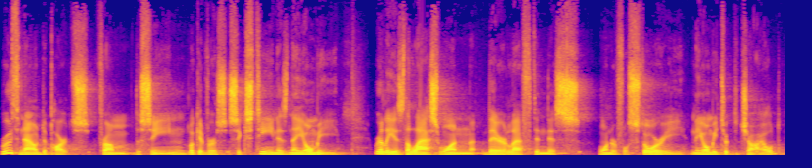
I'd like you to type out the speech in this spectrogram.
Ruth now departs from the scene, look at verse 16 as Naomi really is the last one there left in this wonderful story. Naomi took the child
